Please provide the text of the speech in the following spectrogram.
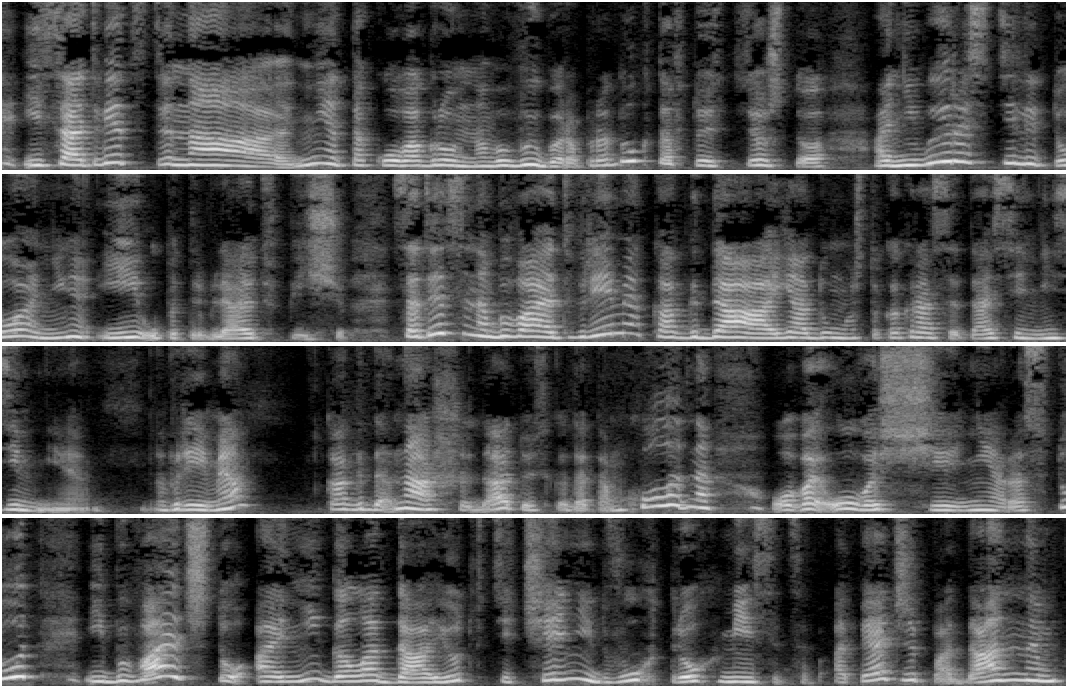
И, соответственно, нет такого огромного выбора продуктов. То есть все, что они вырастили, то они и употребляют в пищу. Соответственно, бывает время, когда, я думаю, что как раз это осенне-зимнее время, когда наши, да, то есть когда там холодно, овощи не растут, и бывает, что они голодают в течение двух-трех месяцев. Опять же, по данным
